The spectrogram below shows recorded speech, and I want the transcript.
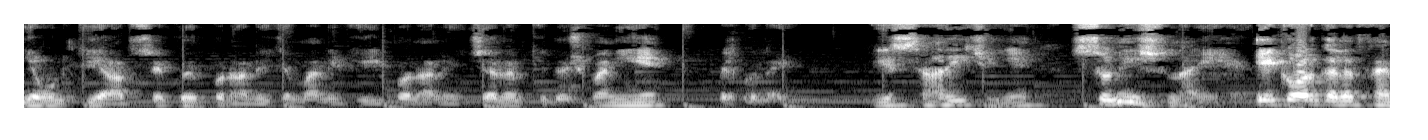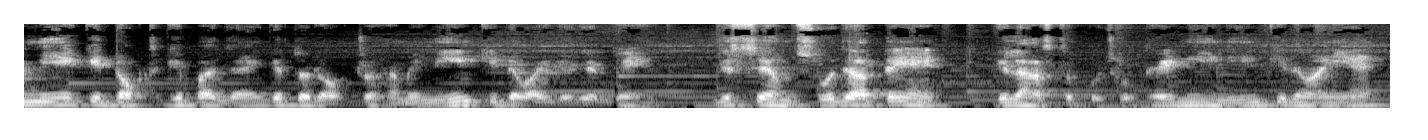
या उनकी आपसे कोई पुराने जमाने की, पुराने जन्म की दुश्मनी है? बिल्कुल नहीं। ये सारी चीज़ें सुनी सुनाई है। एक और गलत फहमी है कि डॉक्टर के पास जाएँगे तो डॉक्टर हमें नींद की दवाई दे देते हैं, जिससे हम सो जाते हैं। इलाज तो कुछ होता ही नहीं, नींद की दवाई है।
